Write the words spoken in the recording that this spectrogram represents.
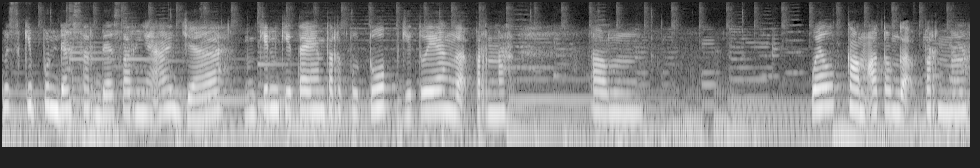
meskipun dasar-dasarnya aja mungkin kita yang tertutup gitu ya nggak pernah um, welcome atau nggak pernah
